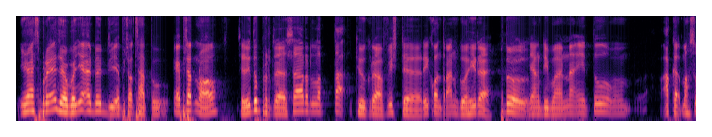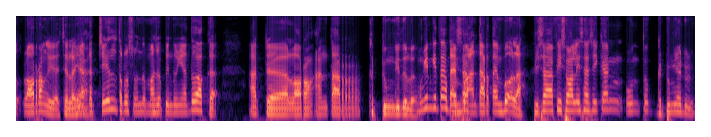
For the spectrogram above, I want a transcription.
Ya sebenarnya jawabannya ada di episode 1 Episode 0 Jadi itu berdasar letak geografis dari kontrakan Gua Hira. Betul. Yang di mana itu mm, agak masuk lorong gitu ya. Jalannya Ya. kecil terus untuk masuk pintunya tuh agak ada lorong antar gedung gitu loh. Mungkin kita tembok bisa antar tembok lah. bisa visualisasikan untuk gedungnya dulu.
